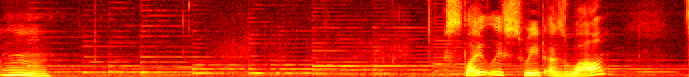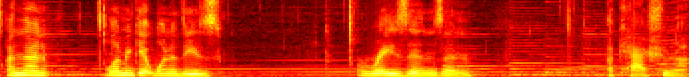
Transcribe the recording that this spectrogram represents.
Mmm. Slightly sweet as well. And then let me get one of these raisins and a cashew nut.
